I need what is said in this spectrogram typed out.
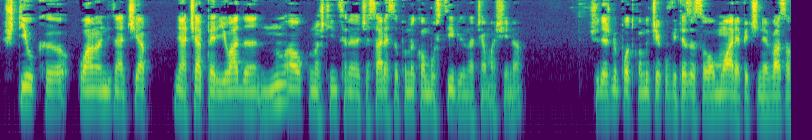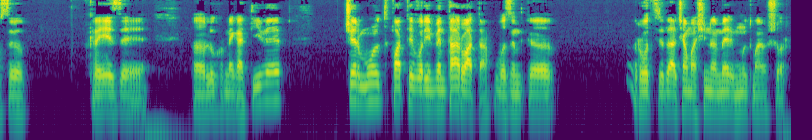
știu că oamenii din acea, din acea perioadă nu au cunoștințele necesare să pună combustibil în acea mașină și deci nu pot conduce cu viteză să omoare pe cineva sau să creeze uh, lucruri negative, cer mult poate vor inventa roata, văzând că roțile de acea mașină merg mult mai ușor.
